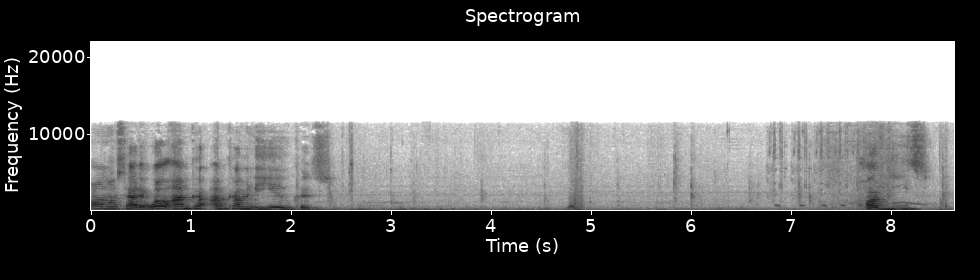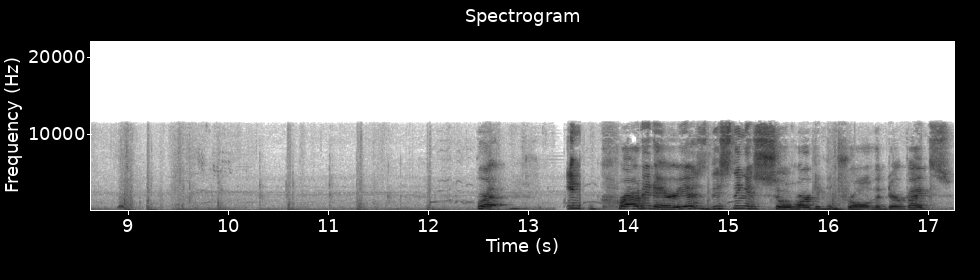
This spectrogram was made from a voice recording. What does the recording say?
almost had it. Well, I'm co- I'm coming to you because. Huggies. But in crowded areas, this thing is so hard to control the dirt bikes.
